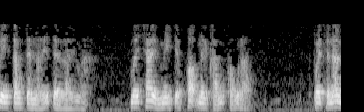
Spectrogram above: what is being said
มีตั้งแต่ไหนแต่ไรมา ไม่ใช่มีเฉพาะในขันของเรา เพราะฉะนั้น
